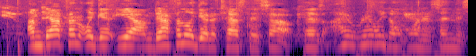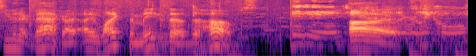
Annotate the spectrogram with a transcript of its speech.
too. I'm definitely gonna, yeah, I'm definitely gonna test this out because I really don't want to send this unit back. I, I like the ma- the the hubs. Mhm. Uh, Yeah, they're really cool.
